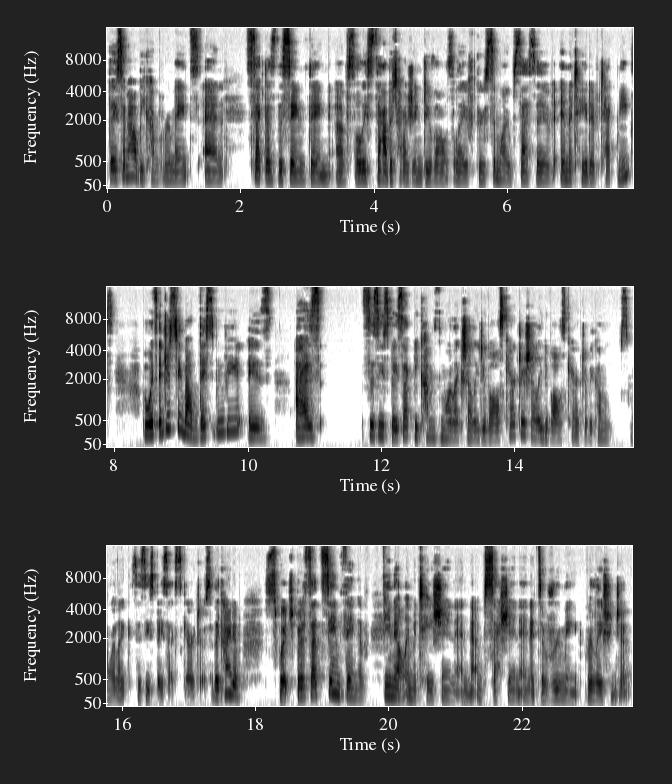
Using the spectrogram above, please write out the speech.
they somehow become roommates, and Spacek does the same thing of slowly sabotaging Duvall's life through similar obsessive, imitative techniques. But what's interesting about this movie is as Sissy Spacek becomes more like Shelley Duvall's character, Shelley Duvall's character becomes more like Sissy Spacek's character. So they kind of switch, but it's that same thing of female imitation and obsession, and it's a roommate relationship.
